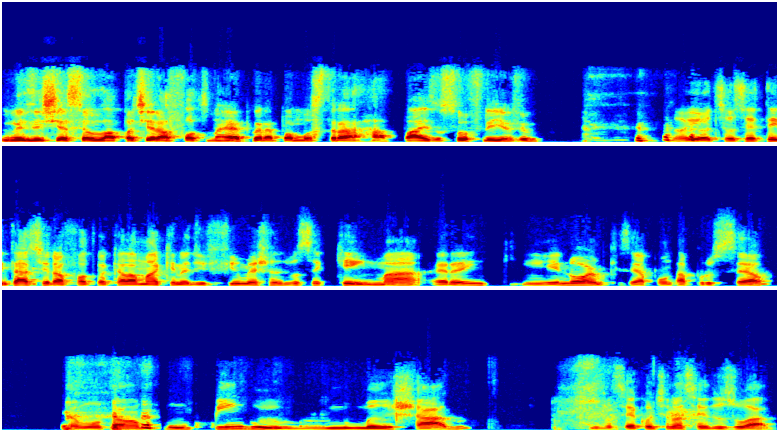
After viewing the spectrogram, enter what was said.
não existia celular para tirar foto na época, né? Para mostrar, rapaz, eu sofria, viu? Não, e outro, se você tentar tirar foto com aquela máquina de filme, achando de você queimar, era enorme, porque você ia apontar para o céu, ia montar um, um pingo manchado e você ia continuar sendo zoado.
